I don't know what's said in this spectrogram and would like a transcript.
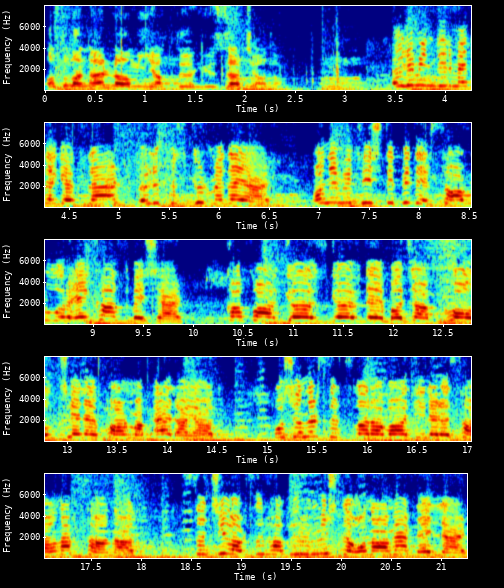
atılan her lağımın yaktığı yüzlerce adam. Ölüm indirmede gökler, ölü püskürtmede yer. O ne müthiş tipidir savrulur enkaz beşer. Kafa, göz, gövde, bacak, kol, çene, parmak, el, ayak. Boşanır sırtlara, vadilere sağanak sağanak. Saçıyor zırha bürünmüş de o namert eller.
